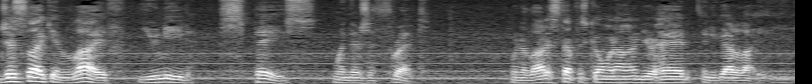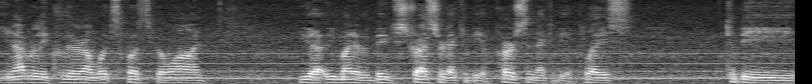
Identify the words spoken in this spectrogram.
Just like in life, you need space when there's a threat. When a lot of stuff is going on in your head and you got a lot, you're not really clear on what's supposed to go on. You, have, you might have a big stressor that could be a person, that could be a place, could be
